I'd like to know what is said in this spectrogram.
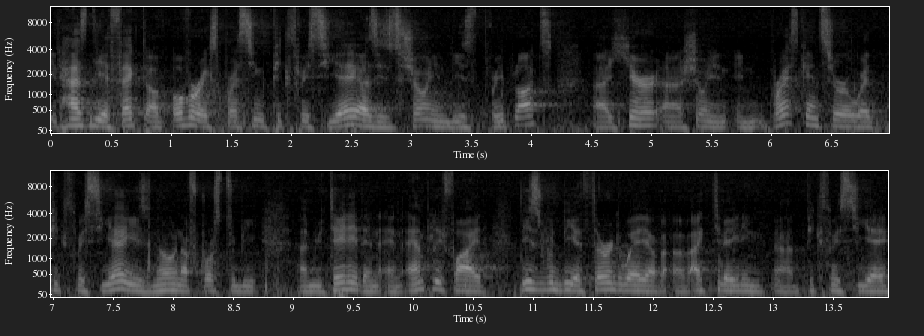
it has the effect of overexpressing PIK3CA, as is shown in these three plots. Uh, here uh, shown in, in, breast cancer, where PIK3CA is known, of course, to be uh, mutated and, and, amplified. This would be a third way of, of activating uh, PIK3CA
